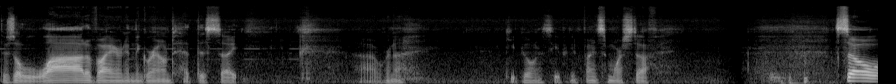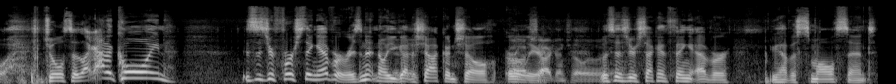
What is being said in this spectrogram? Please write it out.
There's a lot of iron in the ground at this site. Uh, we're gonna keep going and see if we can find some more stuff. So Joel says, I got a coin. This is your first thing ever, isn't it? No, you It got a shotgun shell earlier. Oh, shotgun shell earlier. This is your second thing ever. You have a small cent.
